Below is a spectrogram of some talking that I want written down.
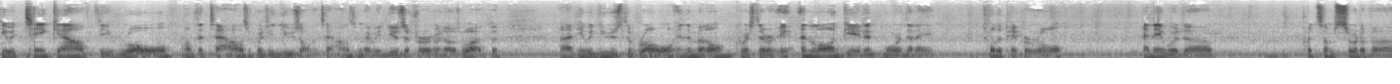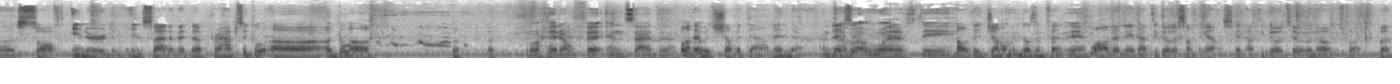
He would take out the roll of the towels. Of course, he'd use all the towels. Maybe he'd use it for who knows what. But uh, he would use the roll in the middle. Of course, they're elongated more than a toilet paper roll, and they would uh, put some sort of a soft innard inside of it, uh, perhaps a, gl- uh, a glove. well, if they don't fit inside the? Well, they would shove it down in there. I'm talking about what if the? Oh, the gentleman doesn't fit? Yeah. Well, then they'd have to go to something else. They'd have to go to who knows what. But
